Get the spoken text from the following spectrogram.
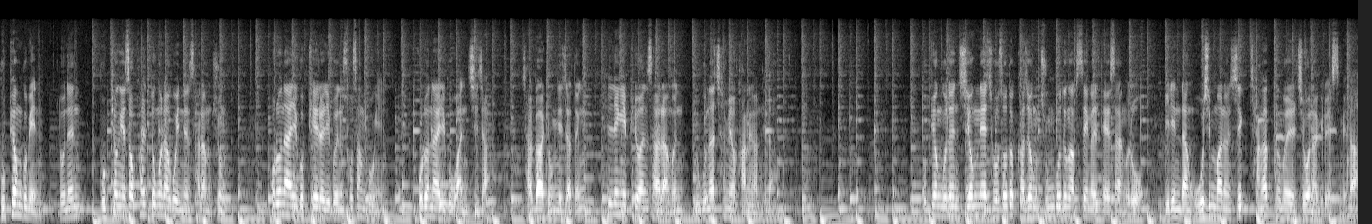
부평구민 또는 부평에서 활동을 하고 있는 사람 중 코로나19 피해를 입은 소상공인, 코로나19 완치자, 자가격리자 등 힐링이 필요한 사람은 누구나 참여 가능합니다. 부평구는 지역 내 저소득 가정 중고등학생을 대상으로 1인당 50만 원씩 장학금을 지원하기로 했습니다.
